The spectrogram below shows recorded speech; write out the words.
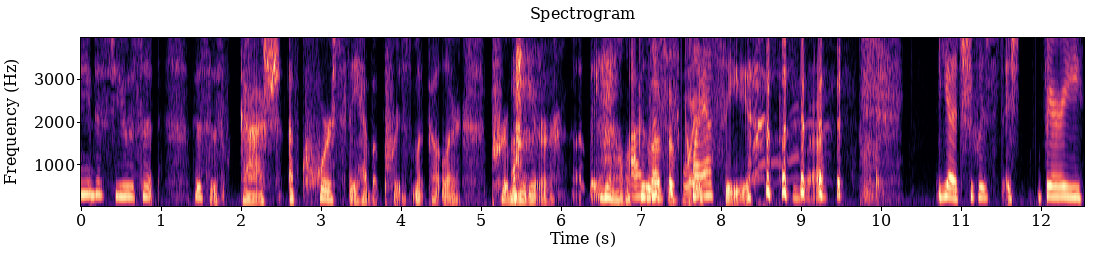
you just use it. This is, gosh, of course they have a Prismacolor Premier, you know, because this is voice. classy. yeah. yeah, she was very,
